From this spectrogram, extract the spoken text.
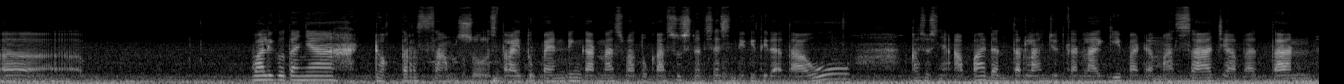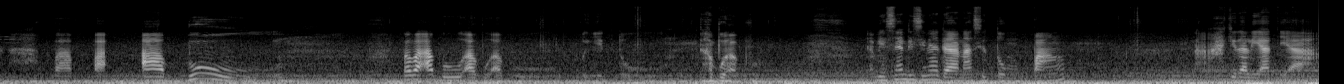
eh, wali kotanya Dr. Samsul. Setelah itu pending karena suatu kasus dan saya sendiri tidak tahu kasusnya apa dan terlanjutkan lagi pada masa jabatan Bapak Abu. Bapak Abu Abu Abu. Begitu. Abu-abu ya, biasanya di sini ada nasi tumpang. Nah kita lihat ya.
